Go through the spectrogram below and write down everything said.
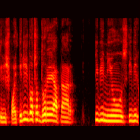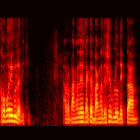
তিরিশ, পঁয়ত্রিশ বছর ধরে আপনার টিভি নিউজ, টিভির খবর এগুলো দেখি। আমরা বাংলাদেশে থাকতে বাংলাদেশেরগুলো দেখতাম।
